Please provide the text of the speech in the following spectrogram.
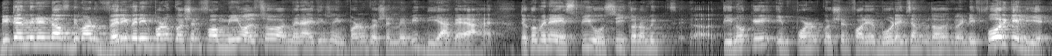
determinant of demand very very important question for me also और मैंने I think so important question में भी दिया गया है। देखो, मैंने एस पी ओ सी तीनों के important question for your board exam 2024 के लिए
